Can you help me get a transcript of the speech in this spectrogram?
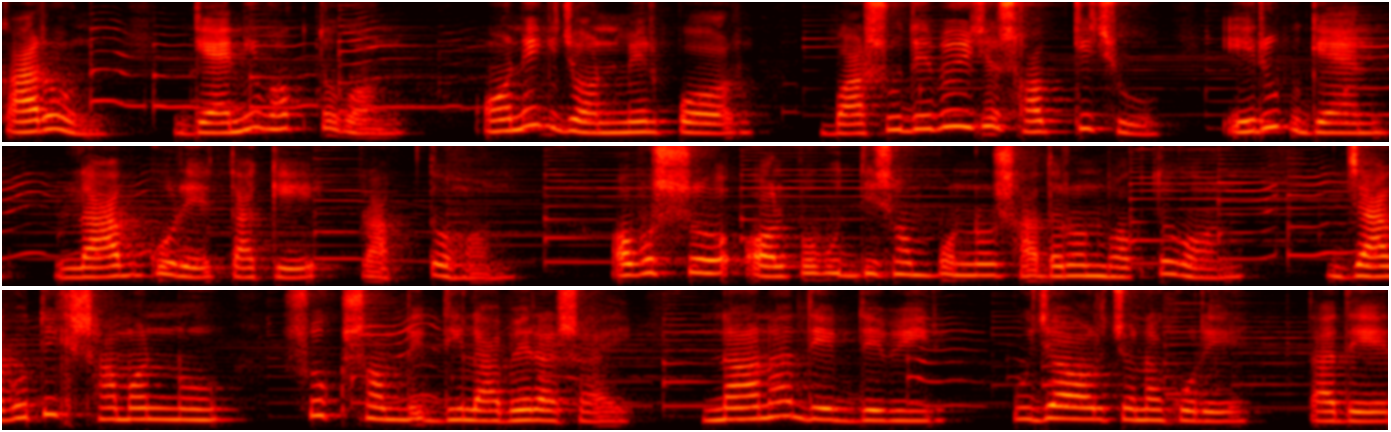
কারণ জ্ঞানী ভক্তগণ অনেক জন্মের পর বাসুদেবই যে সব কিছু এরূপ জ্ঞান লাভ করে তাকে প্রাপ্ত হন। অবশ্য অল্প বুদ্ধিসম্পন্ন সাধারণ ভক্তগণ জাগতিক সামান্য সুখ সমৃদ্ধি লাভের আশায় নানা দেবদেবীর পূজা অর্চনা করে তাদের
